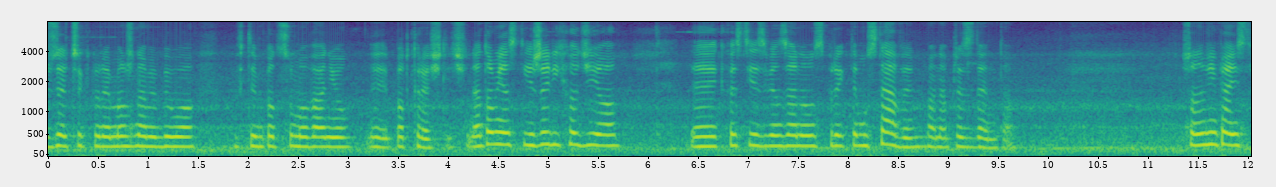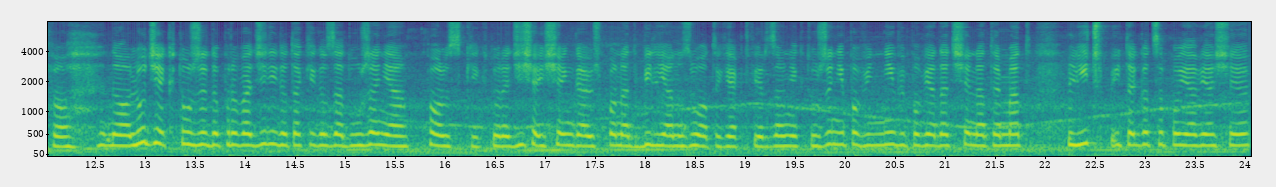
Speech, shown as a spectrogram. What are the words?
rzeczy, które można by było w tym podsumowaniu y, podkreślić. Natomiast jeżeli chodzi o y, kwestię związaną z projektem ustawy pana prezydenta. Szanowni Państwo, no, ludzie, którzy doprowadzili do takiego zadłużenia Polski, które dzisiaj sięga już ponad bilion złotych, jak twierdzą niektórzy, nie powinni wypowiadać się na temat liczb i tego, co pojawia się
